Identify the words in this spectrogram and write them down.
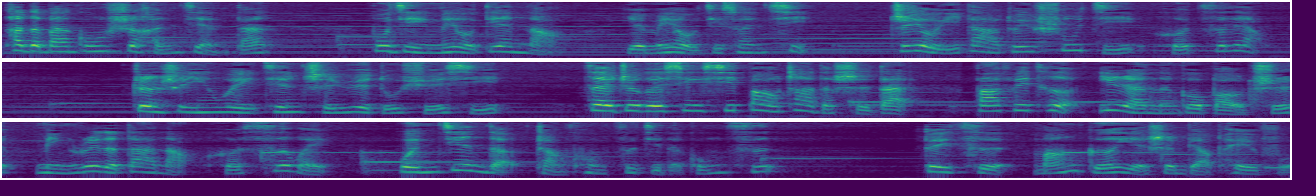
他的办公室很简单。不仅没有电脑，也没有计算器，只有一大堆书籍和资料。正是因为坚持阅读学习，在这个信息爆炸的时代，巴菲特依然能够保持敏锐的大脑和思维，稳健地掌控自己的公司。对此，芒格也深表佩服。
